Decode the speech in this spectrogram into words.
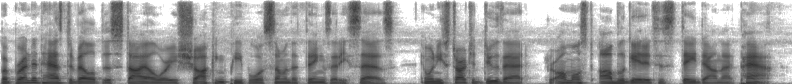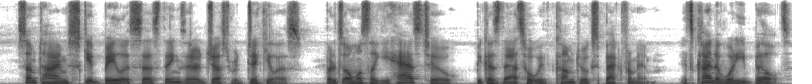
But Brendan has developed a style where he's shocking people with some of the things that he says. And when you start to do that, you're almost obligated to stay down that path. Sometimes Skip Bayless says things that are just ridiculous, but it's almost like he has to because that's what we've come to expect from him. It's kind of what he built.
